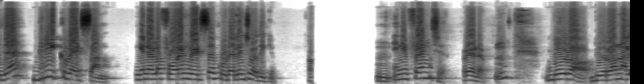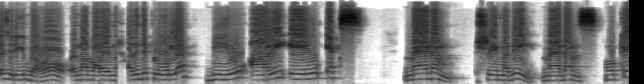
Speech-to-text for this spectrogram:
ഇത് ഗ്രീക്ക് വേർഡ്സ് ആണ്. ഇങ്ങനെയുള്ള ഫോറിൻ വേർഡ്സ് കൂടുതലും ചോദിക്കും. ഇനി ഫ്രഞ്ച് വേർഡ് ബ്യൂറോ ബ്യൂറോ എന്നല്ല ശരിക്കും ബെറോ എന്നാ പറയുന്നത്. അതിന്റെ plural B U R E A U X madam ശ്രീമതി മാഡംസ്. ഓക്കെ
